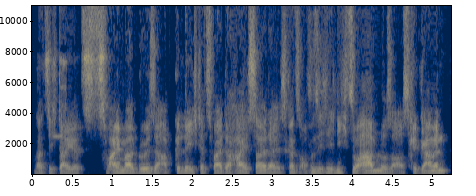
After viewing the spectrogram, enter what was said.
und hat sich da jetzt zweimal böse abgelegt. Der zweite Highsider ist ganz offensichtlich nicht so harmlos ausgegangen,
